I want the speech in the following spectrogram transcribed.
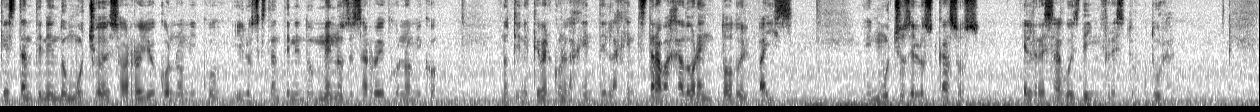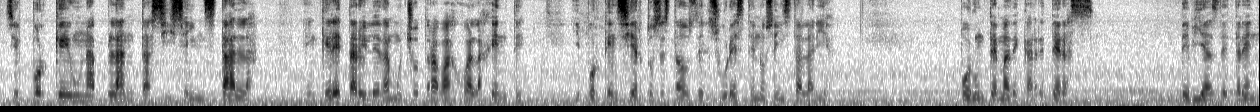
que están teniendo mucho desarrollo económico y los que están teniendo menos desarrollo económico no tiene que ver con la gente. La gente es trabajadora en todo el país. En muchos de los casos, el rezago es de infraestructura. Es decir, ¿por qué una planta sí se instala en Querétaro y le da mucho trabajo a la gente? ¿Y por qué en ciertos estados del sureste no se instalaría? Por un tema de carreteras, de vías de tren,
